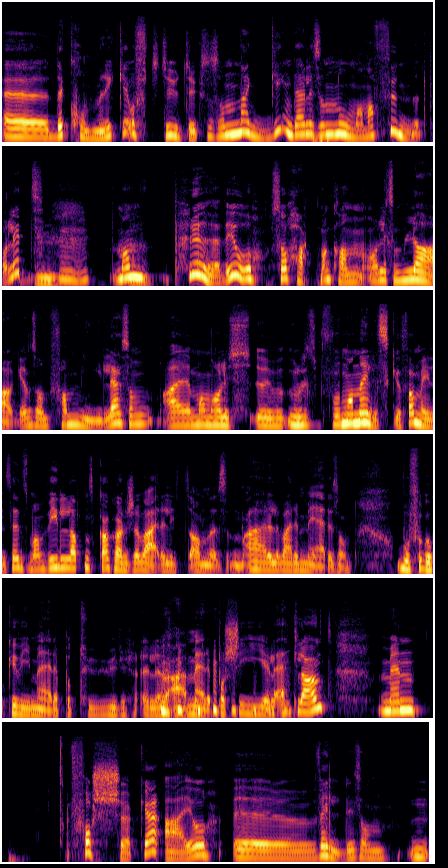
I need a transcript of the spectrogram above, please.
Eh, det kommer ikke ofte til uttrykk som sånn nagging. Det er liksom noe man har funnet på litt. Man prøver jo så hardt man kan å liksom lage en sånn familie som er, man har lyst øh, For man elsker jo familien sin, så man vil at den skal kanskje være litt annerledes enn den er, eller være mer sånn Hvorfor går ikke vi mer på tur, eller er mer på ski, eller et eller annet? Men forsøket er jo øh, veldig sånn mm,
